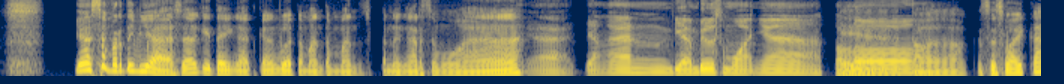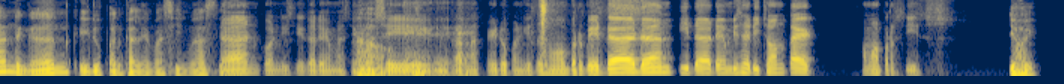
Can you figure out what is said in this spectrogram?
ya seperti biasa kita ingatkan buat teman-teman pendengar semua Ya, jangan diambil semuanya. Ya, Tolong tolong sesuaikan dengan kehidupan kalian masing-masing dan kondisi kalian masing-masing Oke. karena kehidupan kita semua berbeda dan tidak ada yang bisa dicontek sama persis. Yoi.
